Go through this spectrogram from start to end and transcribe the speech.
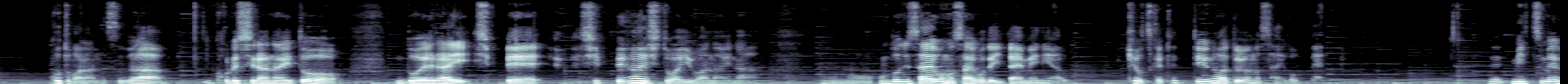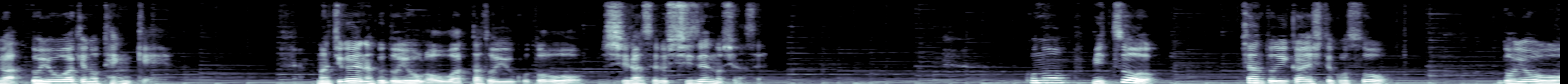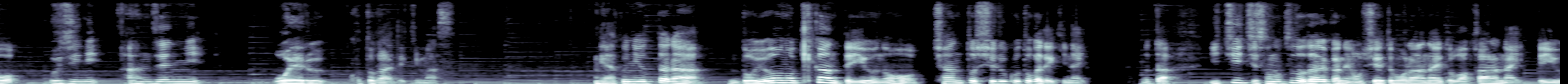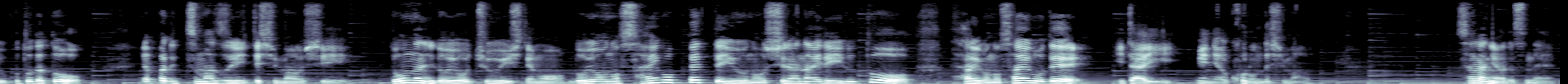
言葉なんですが、これ知らないと、どえらい疾病、疾病返しとは言わないな。あの本当に最後の最後で痛い目に遭う。気をつけてっていうのが土曜の最後っぺ。で、三つ目が土曜明けの典型。間違いなく土曜が終わったということを知らせる自然の知らせ。この三つをちゃんと理解してこそ、土曜を無事に安全に終えることができます。逆に言ったら、土曜の期間っていうのをちゃんと知ることができない。また、いちいちその都度誰かに教えてもらわないとわからないっていうことだと、やっぱりつまずいてしまうし、どんなに土曜を注意しても、土曜の最後っぺっていうのを知らないでいると、最後の最後で痛い目には転んでしまう。さらにはですね、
